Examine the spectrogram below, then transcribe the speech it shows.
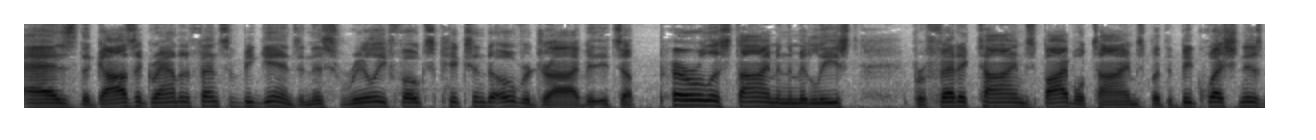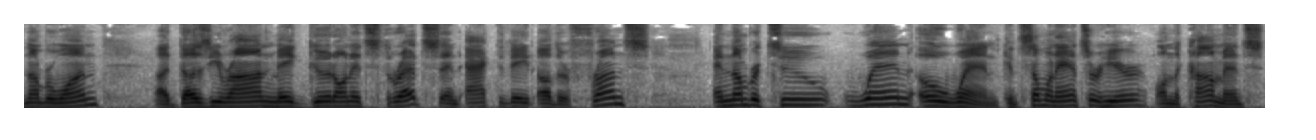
as the Gaza ground offensive begins, and this really, folks, kicks into overdrive, it's a perilous time in the Middle East prophetic times, Bible times. But the big question is number one, uh, does Iran make good on its threats and activate other fronts? And number two, when, oh, when? Can someone answer here on the comments?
